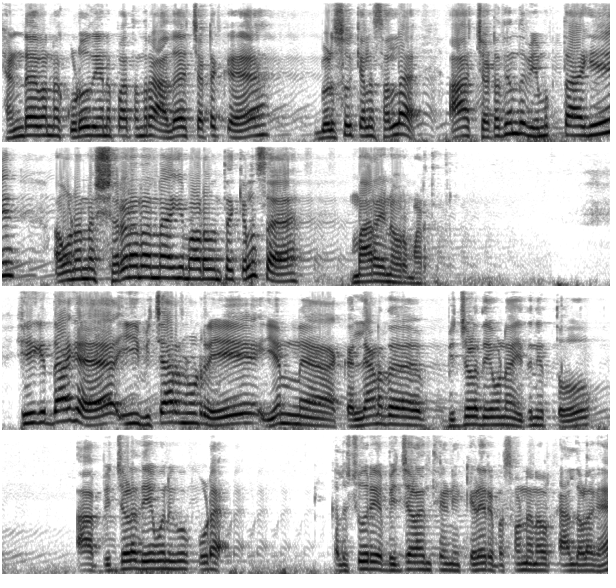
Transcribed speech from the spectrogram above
ಹೆಂಡವನ್ನ ಕುಡೋದು ಏನಪ್ಪಾ ಅಂತಂದ್ರೆ ಅದ ಚಟಕ್ಕೆ ಬೆಳೆಸೋ ಕೆಲಸ ಅಲ್ಲ. ಆ ಚಟದಿಂದ ವಿಮುಕ್ತ ಆಗಿ ಅವನನ್ನ ಶರಣನನ್ನಾಗಿ ಮಾಡುವಂತ ಕೆಲಸ ಮಾರಾಯಣವ್ರು ಮಾಡ್ತಿದ್ರು. ಹೀಗಿದ್ದಾಗ ಈ ವಿಚಾರ ನೋಡ್ರಿ, ಏನ್ ಕಲ್ಯಾಣದ ಬಿಜ್ಜಳ ದೇವನ ಇದನ್ನಿತ್ತು, ಆ ಬಿಜ್ಜಳ ದೇವನಿಗೂ ಕೂಡ ಕಲಚೂರಿಯ ಬಿಜ್ಜಳ ಅಂತ ಹೇಳಿ ನೀವು ಕೇಳಿರಿ ಬಸವಣ್ಣನವ್ರ ಕಾಲದೊಳಗೆ.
